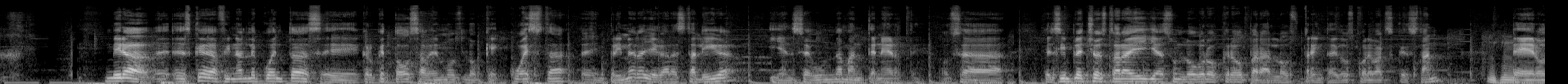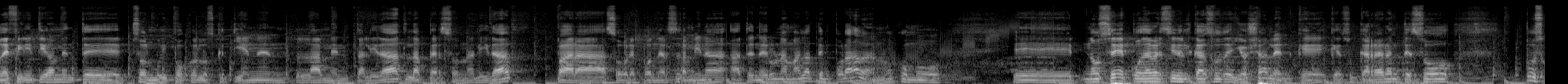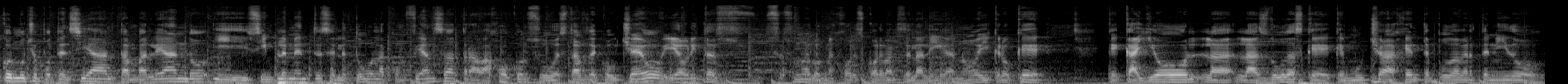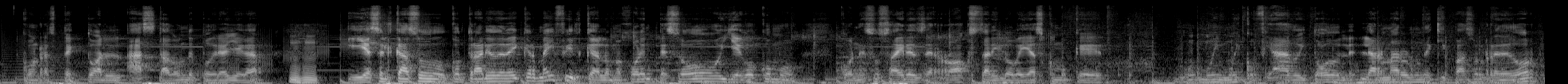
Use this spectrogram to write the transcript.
Mira, es que a final de cuentas eh, creo que todos sabemos lo que cuesta en primera llegar a esta liga y en segunda mantenerte. O sea, el simple hecho de estar ahí ya es un logro creo para los 32 corebacks que están. Pero definitivamente son muy pocos los que tienen la mentalidad, la personalidad para sobreponerse también a, tener una mala temporada, ¿no? Como, eh, no sé, puede haber sido el caso de Josh Allen, que, su carrera empezó pues con mucho potencial, tambaleando y simplemente se le tuvo la confianza, trabajó con su staff de cocheo y ahorita es, uno de los mejores quarterbacks de la liga, ¿no? Y creo que, que cayó las dudas que, que, mucha gente pudo haber tenido con respecto al hasta dónde podría llegar. Y es el caso contrario de Baker Mayfield, que a lo mejor empezó y llegó como con esos aires de rockstar y lo veías como que muy, muy, confiado y todo. Le, armaron un equipazo alrededor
